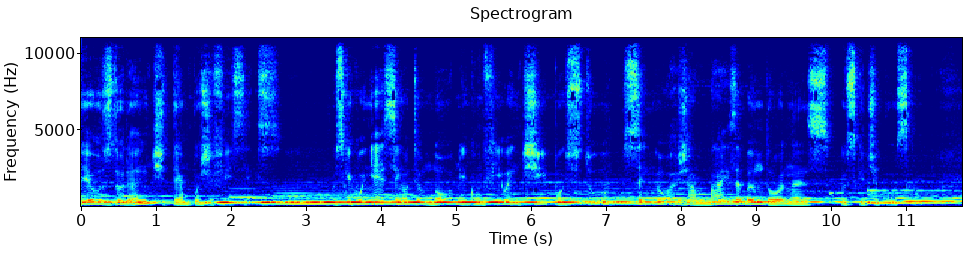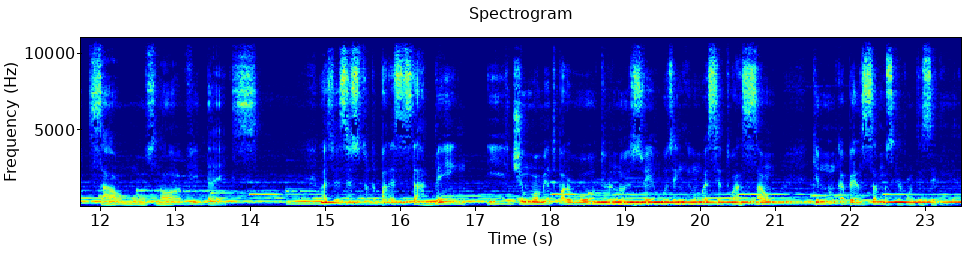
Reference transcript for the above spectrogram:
Deus durante tempos difíceis. Os que conhecem o teu nome confiam em ti, pois tu, Senhor, jamais abandonas os que te buscam. Salmos 9, 10. Às vezes tudo parece estar bem e de um momento para o outro nos vemos em uma situação que nunca pensamos que aconteceria.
